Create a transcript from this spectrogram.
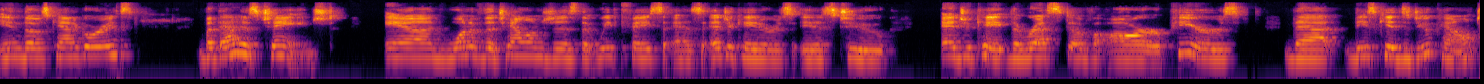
in those categories. But that has changed. And one of the challenges that we face as educators is to educate the rest of our peers that these kids do count.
